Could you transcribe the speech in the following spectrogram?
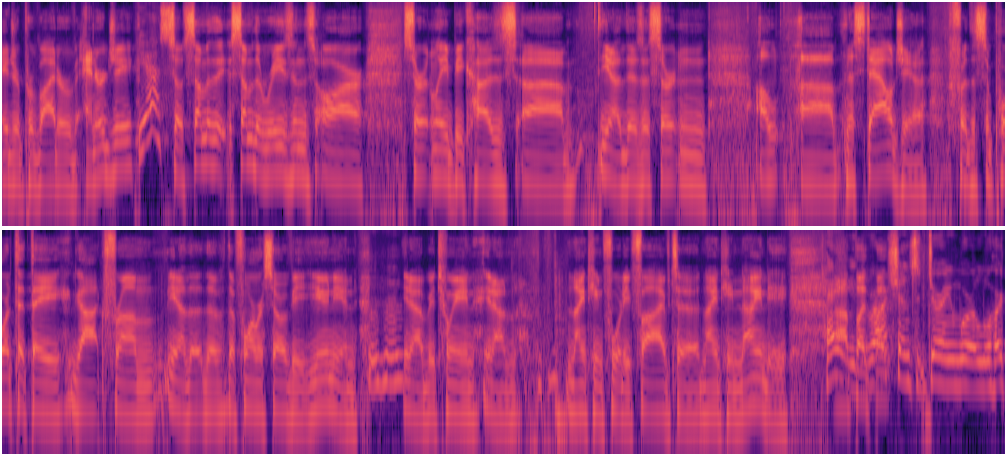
major provider of energy. Yes. So some of the some of the reasons are certainly because um, you know there's a certain uh, uh, nostalgia for the support that they got from you know the the, the former Soviet Union. Mm-hmm. You know between you know 1945 to 1990. Hey, Uh, the but- but- Russians during World War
